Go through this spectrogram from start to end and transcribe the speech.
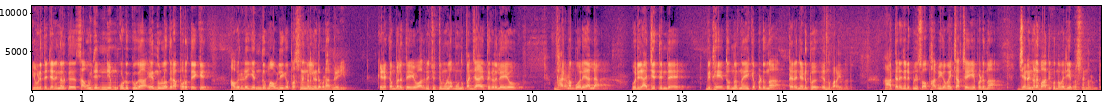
ഇവിടുത്തെ ജനങ്ങൾക്ക് സൗജന്യം കൊടുക്കുക എന്നുള്ളതിനപ്പുറത്തേക്ക് അവരുടെ എന്ത് മൗലിക പ്രശ്നങ്ങളിൽ ഇടപെടാൻ കഴിയും? കിഴക്കമ്പലത്തെയോ അതിനു ചുറ്റുമുള്ള മൂന്ന് പഞ്ചായത്തുകളിലെയോ? ഭരണം പോലെയല്ല ഒരു രാജ്യത്തിന്റെ വിധേയത്വം നിർണയിക്കപ്പെടുന്ന തെരഞ്ഞെടുപ്പ് എന്ന് പറയുന്നത്. ആ തെരഞ്ഞെടുപ്പിൽ സ്വാഭാവികമായി ചർച്ച ചെയ്യപ്പെടുന്ന ജനങ്ങളെ ബാധിക്കുന്ന വലിയ പ്രശ്നങ്ങളുണ്ട്.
